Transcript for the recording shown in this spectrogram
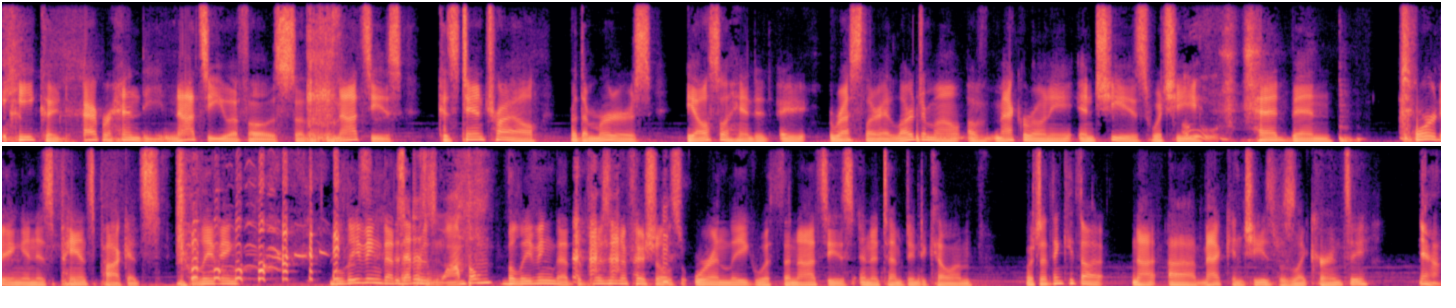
he could apprehend the Nazi UFOs so that the Nazis could stand trial for the murders. He also handed a Ressler a large amount of macaroni and cheese, which he had been hoarding in his pants pockets, believing believing that Is the that his wampum? believing that the prison officials were in league with the Nazis and attempting to kill him, which I think he thought not uh, mac and cheese was like currency. Yeah.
